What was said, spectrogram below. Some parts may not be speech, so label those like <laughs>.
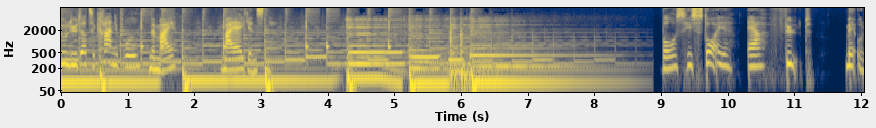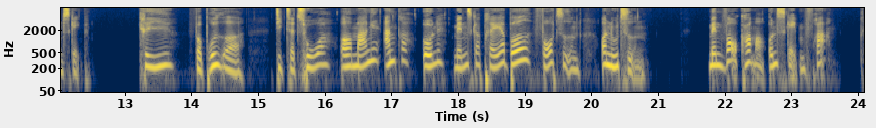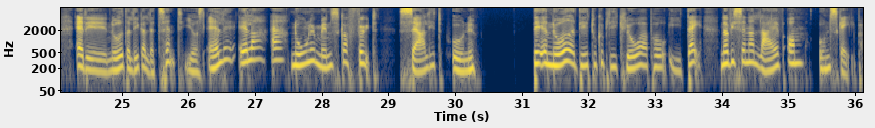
Du lytter til Kranjebrud med mig, Maja Jensen. Vores historie er fyldt med ondskab. Krige, forbrydere, diktatorer og mange andre onde mennesker præger både fortiden og nutiden. Men hvor kommer ondskaben fra? Er det noget, der ligger latent i os alle, eller er nogle mennesker født særligt onde? Det er noget af det, du kan blive klogere på i dag, når vi sender live om ondskab.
